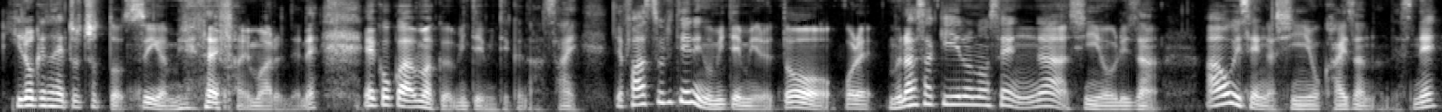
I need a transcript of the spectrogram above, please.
広げないとちょっと水位が見れない場合もあるんでね。えここはうまく見てみてください。で、ファーストリテイリング見てみると、これ、紫色の線が信用売り算。青い線が信用改ざんなんですね。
